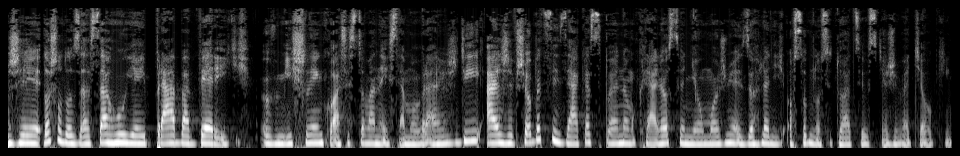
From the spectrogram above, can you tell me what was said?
že došlo do zásahu jej práva veriť v myšlienku asistovanej samovraždy a že všeobecný zákaz v Spojenom kráľovstve neumožňuje zohľadiť osobnú situáciu sťažovateľky.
